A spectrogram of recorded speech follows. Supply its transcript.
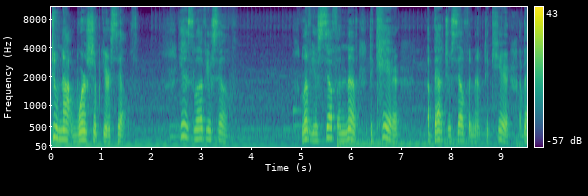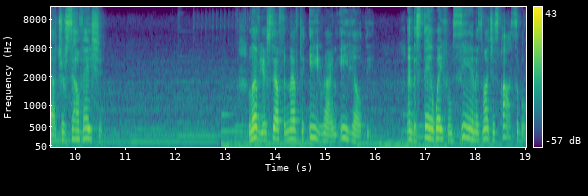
Do not worship yourself. Yes, love yourself. Love yourself enough to care about yourself enough to care about your salvation. Love yourself enough to eat right and eat healthy and to stay away from sin as much as possible.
